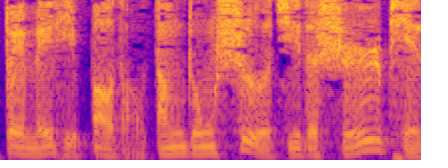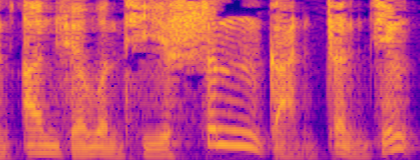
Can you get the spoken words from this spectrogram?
对媒体报道当中涉及的食品安全问题深感震惊，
